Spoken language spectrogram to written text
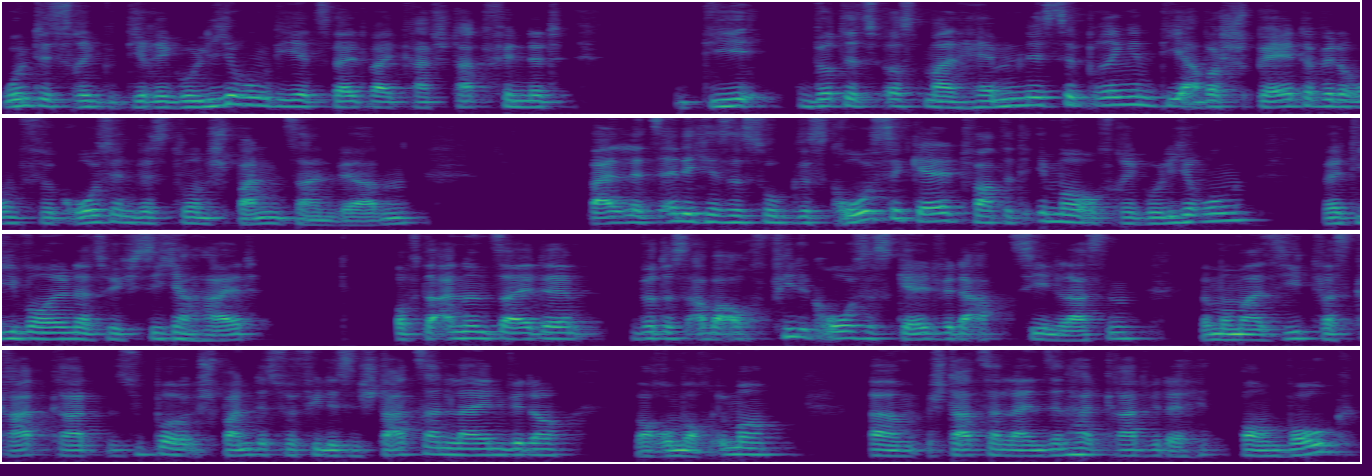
und das, die Regulierung, die jetzt weltweit gerade stattfindet, die wird jetzt erstmal Hemmnisse bringen, die aber später wiederum für große Investoren spannend sein werden. Weil letztendlich ist es so, das große Geld wartet immer auf Regulierung, weil die wollen natürlich Sicherheit. Auf der anderen Seite wird es aber auch viel großes Geld wieder abziehen lassen. Wenn man mal sieht, was gerade gerade super spannend ist für viele sind Staatsanleihen wieder. warum auch immer. Ähm, Staatsanleihen sind halt gerade wieder en vogue.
